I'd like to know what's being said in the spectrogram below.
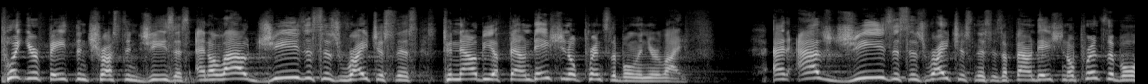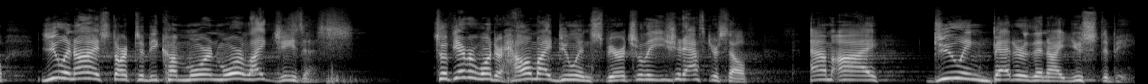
put your faith and trust in Jesus and allow Jesus' righteousness to now be a foundational principle in your life. And as Jesus' righteousness is a foundational principle, you and I start to become more and more like Jesus. So if you ever wonder, how am I doing spiritually? You should ask yourself, am I doing better than I used to be?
